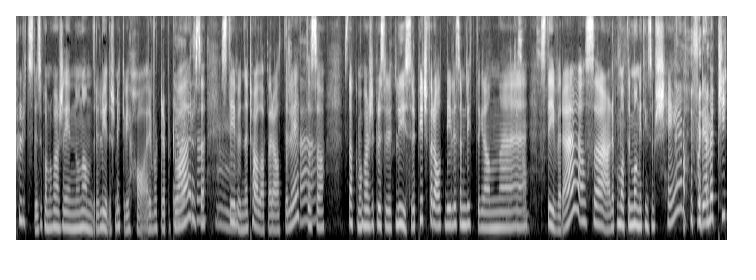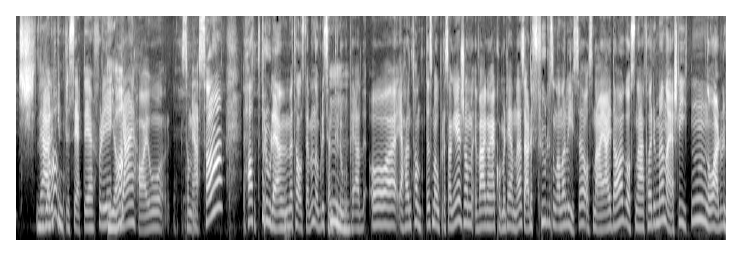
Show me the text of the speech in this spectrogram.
Plutselig så kommer det kanskje inn noen andre lyder som ikke vi har i vårt repertoar. Ja, og så sant? stivner taleapparatet litt, Ja, og så snakker man kanskje plutselig litt lysere pitch, for alt blir liksom litt grann, eh, stivere. Og så er det på en måte mange ting som skjer, da. For det med pitch, det er jeg Ja. litt interessert i. Fordi jeg har jo, som jeg sa, hatt problemer med talestemmen og blitt sendt Mm. til logoped. Og jeg har en tante som er operasanger, som hver gang jeg kommer til henne, så er det full sånn analyse. Åssen er jeg i dag? Åssen er formen? Er jeg sliten? Nå, er du,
